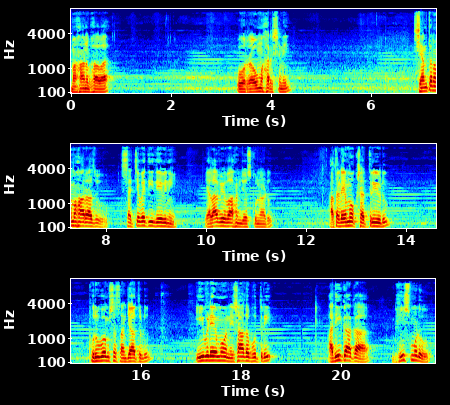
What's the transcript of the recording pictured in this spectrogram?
మహానుభావ ఓ రౌమహర్షిణి శంతన మహారాజు సత్యవతీదేవిని ఎలా వివాహం చేసుకున్నాడు? అతడేమో క్షత్రియుడు పురువంశ సంజాతుడు ఈవిడేమో నిషాదపుత్రి అదీకాక భీష్ముడు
